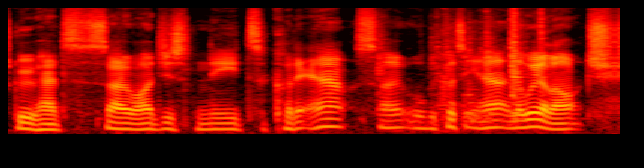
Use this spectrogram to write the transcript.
screw heads. So, I just need to cut it out. So, we'll be cutting it out in the wheel arch.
